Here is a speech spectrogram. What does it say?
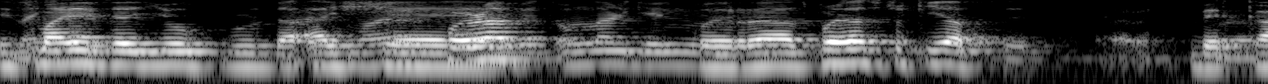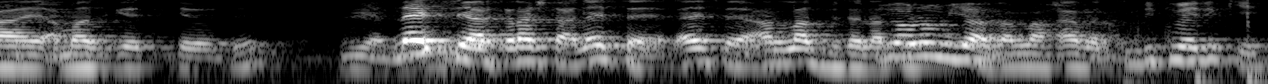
İsmail de yok burada. Ayşe, Poyraz. Evet onlar gelmiyor. Poyraz. Poyraz çok iyi yaptı. Evet. Berkay, Amazgeç geldi. Neyse arkadaşlar neyse. Neyse anlat bize nasıl. Yorum yaz Allah aşkına. Evet. Bitmedi ki.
